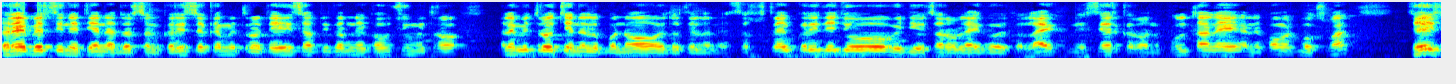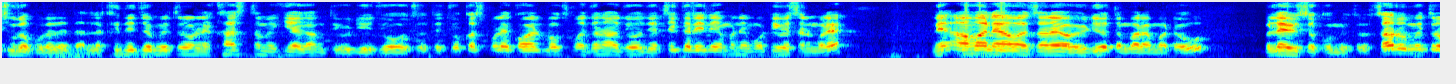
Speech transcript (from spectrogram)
ઘરે બેસીને ત્યાંના દર્શન કરી શકે મિત્રો. તે હિસાબથી તમને કહું છું મિત્રો. અને મિત્રો ચેનલ ઉપર ન હોય તો ચેનલને સબસ્ક્રાઇબ કરી દેજો. વીડિયો સારો લાગ્યો હોય તો લાઇક ને શેર કરવાનું ભૂલતા નહીં. અને કોમેન્ટ બોક્સમાં જય સુરપુરા દાદા લખી દેજો મિત્રો. અને ખાસ તમે કયા ગામથી વીડિયો જોવો છો તે ચોક્કસપણે કોમેન્ટ બોક્સમાં જણાવજો. જેથી કરીને મને મોટિવેશન મળે ને આવા ને આવા સારા એવા વીડિયો તમારા માટે હું બોલાવી શકું મિત્રો. સારું મિત્રો,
